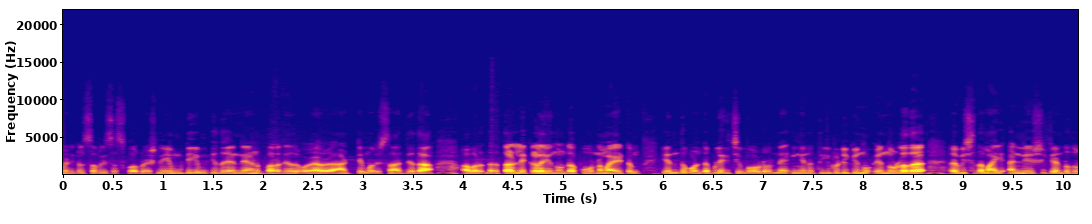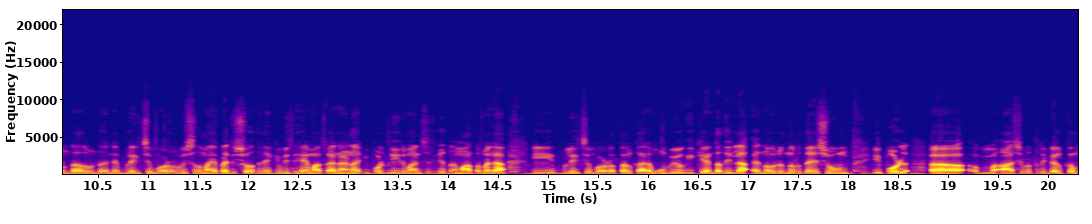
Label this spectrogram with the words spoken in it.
മെഡിക്കൽ സർവീസസ് കോർപ്പറേഷൻ എം ഡിയും ഇത് തന്നെയാണ് പറഞ്ഞത്. അട്ടിമറി സാധ്യത അവർ തള്ളിക്കളയുന്നുണ്ട് പൂർണമായിട്ടും. എന്തുകൊണ്ട് ബ്ലീച്ചിങ് പൗഡറിന് ഇങ്ങനെ തീപിടിക്കുന്നു എന്നുള്ളത് വിശദമായി അന്വേഷിക്കേണ്ടതുണ്ട്. അതുകൊണ്ട് തന്നെ ബ്ലീച്ചിങ് പൗഡർ വിശദമായ പരിശോധനയ്ക്ക് വിധേയമാക്കാനാണ് ഇപ്പോൾ തീരുമാനിച്ചിരിക്കുന്നത്. മാത്രമല്ല ഈ ബ്ലീച്ചിങ് പൗഡർ തൽക്കാലം ഉപയോഗിക്കേണ്ടതില്ല എന്ന ഒരു നിർദ്ദേശവും ഇപ്പോൾ ആശുപത്രികൾക്കും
